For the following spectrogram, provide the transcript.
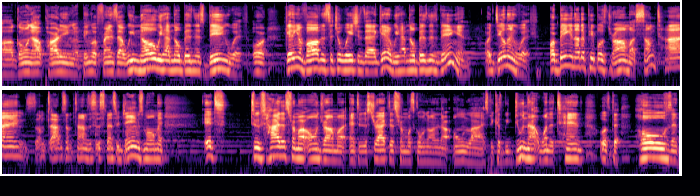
uh, going out partying, or being with friends that we know we have no business being with, or getting involved in situations that again we have no business being in or dealing with or being in other people's drama. Sometimes, sometimes, sometimes this is Spencer James moment. It's to hide us from our own drama and to distract us from what's going on in our own lives because we do not want to tend with the holes and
